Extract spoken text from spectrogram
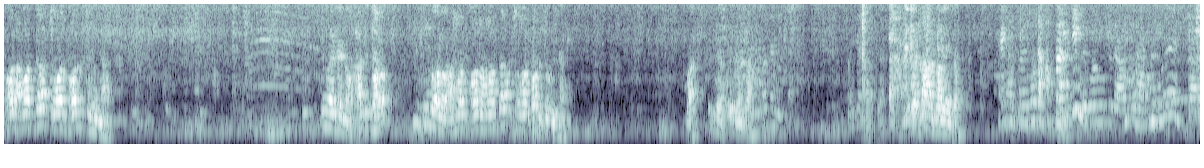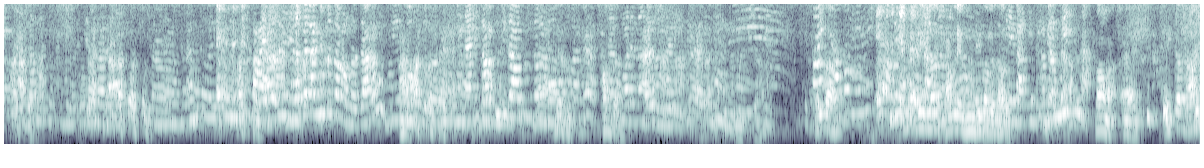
ফল আমার দাও তোমার ফল তুমি নাও তুমি এটা নাও হাতে ধরো তুমি বলো আমার ফল আমার দাও তোমার ফল তুমি নাও বাস এটা এটা দাও আচ্ছা এটা তার গালে দাও আচ্ছা আচ্ছা আচ্ছা তুমি আচ্ছা এইবার এইবার এইবার সামনে ঘুরে দাও হ্যাঁ এইটা নাড়ি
